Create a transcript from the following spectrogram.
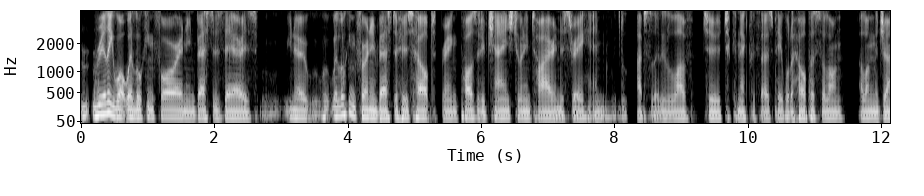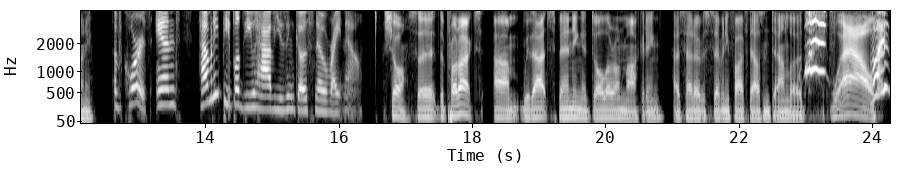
R- Really, what we're looking for in investors there is, you know, we're looking for an investor who's helped bring positive change to an entire industry, and we'd absolutely love to to connect with those people to help us along along the journey. Of course. And how many people do you have using Go Snow right now? Sure. So the product, um, without spending a dollar on marketing, has had over seventy five thousand downloads. What? Wow! What?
